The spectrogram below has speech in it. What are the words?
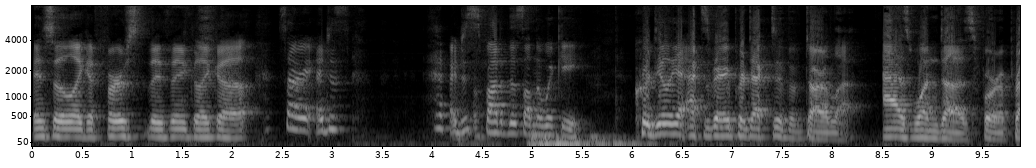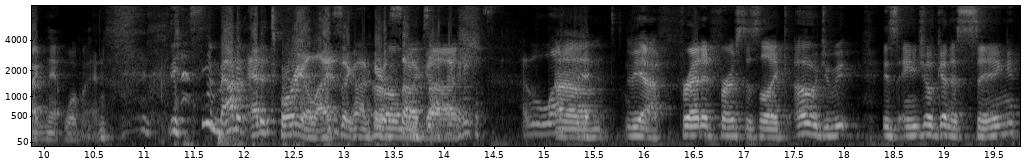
and so like at first they think like uh. Sorry, I just I just spotted this on the wiki. Cordelia acts very protective of Darla, as one does for a pregnant woman. It's the amount of editorializing on here Oh my gosh. I love Um, it. yeah, Fred at first is like, "Oh, do we? Is Angel gonna sing?"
